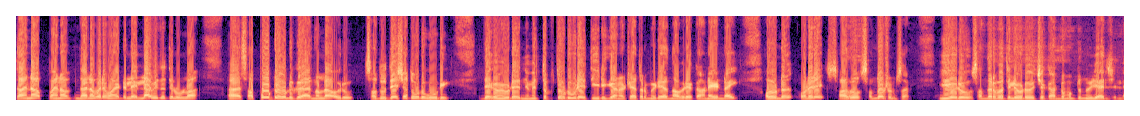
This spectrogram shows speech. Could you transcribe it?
ധന പന ധനപരമായിട്ടുള്ള എല്ലാ വിധത്തിലുള്ള സപ്പോർട്ട് കൊടുക്കുക എന്നുള്ള ഒരു സതുദ്ദേശത്തോടു കൂടി അദ്ദേഹം ഇവിടെ നിമിത്തത്തോടു കൂടി എത്തിയിരിക്കുകയാണ് ക്ഷേത്ര മീഡിയ എന്ന് അവരെ കാണുകയുണ്ടായി. അതുകൊണ്ട് വളരെ സന്തോഷം സർ ഈ ഒരു സന്ദർഭത്തിൽ ഇവിടെ വെച്ച് കണ്ടുമുട്ടുന്ന വിചാരിച്ചില്ല.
